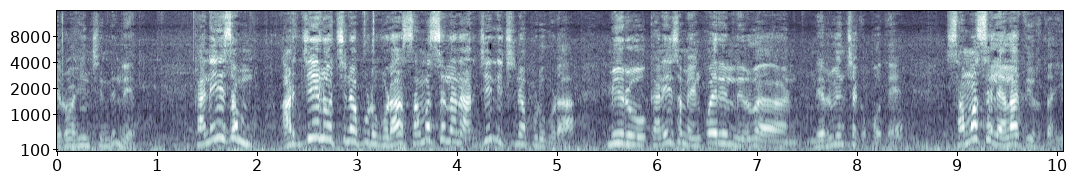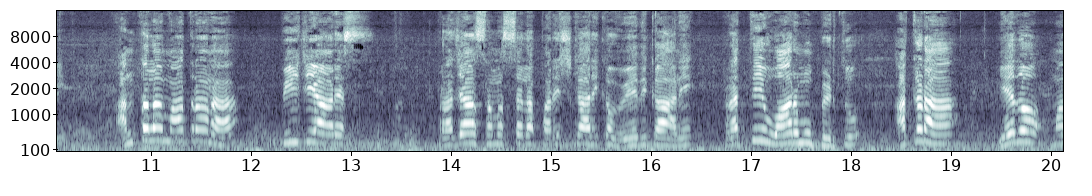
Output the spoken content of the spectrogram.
నిర్వహించింది లేదు. కనీసం అర్జీలు వచ్చినప్పుడు కూడా సమస్యలను అర్జీలు ఇచ్చినప్పుడు కూడా మీరు కనీసం ఎంక్వైరీలు నిర్వ నిర్వహించకపోతే సమస్యలు ఎలా తీరుతాయి? అంతలా మాత్రాన పీజీఆర్ఎస్ ప్రజా సమస్యల పరిష్కారిక వేదిక అని ప్రతి వారము పెడుతూ అక్కడ ఏదో మా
